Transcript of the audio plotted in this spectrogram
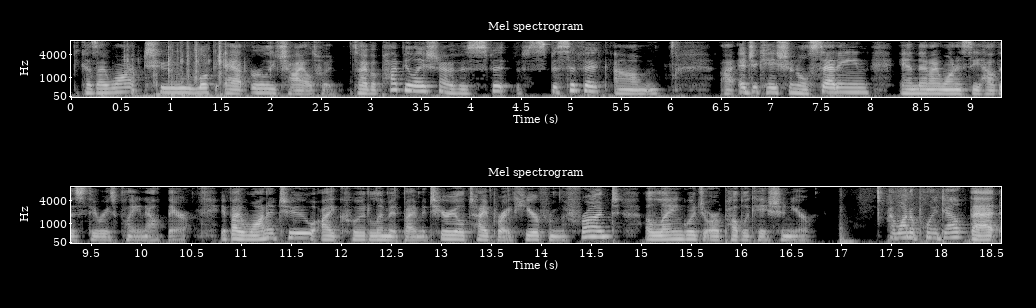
because I want to look at early childhood. So I have a population, I have a spe specific um, uh, educational setting, and then I want to see how this theory is playing out there. If I wanted to, I could limit by material type right here from the front, a language, or a publication year. I want to point out that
